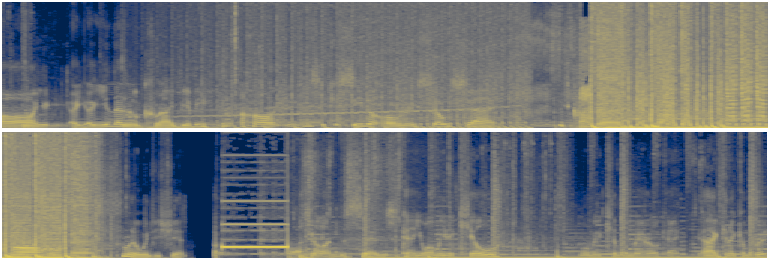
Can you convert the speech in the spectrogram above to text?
Oh, you, are, you- are you that little crybaby? Oh, he's a casino owner. He's so sad. He's crying. Oh, what a whingy shit. John says, "Okay, you want me to kill? You want me to kill the mayor? Okay. Uh, can I come free?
